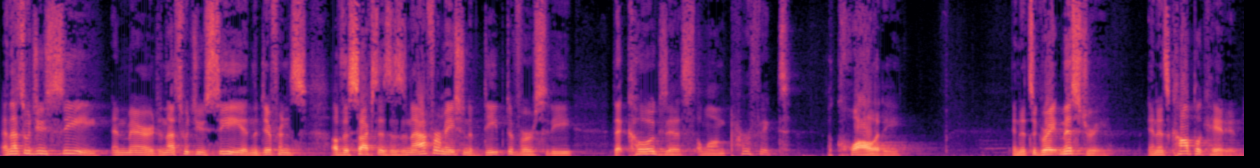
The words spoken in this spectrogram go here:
And that's what you see in marriage, and that's what you see in the difference of the sexes, is an affirmation of deep diversity that coexists along perfect equality. And it's a great mystery, and it's complicated.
